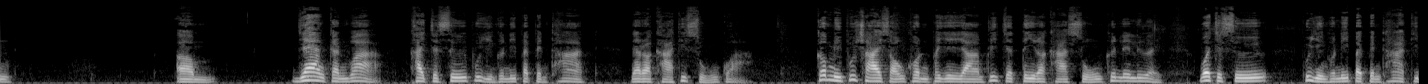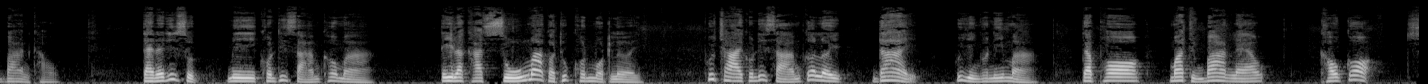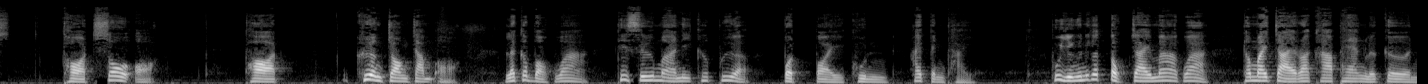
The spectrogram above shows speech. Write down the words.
แย่งกันว่าใครจะซื้อผู้หญิงคนนี้ไปเป็นทาสในราคาที่สูงกว่า ก็มีผู้ชายสองคนพยายามที่จะตีราคาสูงขึ้นเรื่อยๆ ว่าจะซื้อผู้หญิงคนนี้ไปเป็นทาสที่บ้านเขา แต่ในที่สุดมีคนที่สามเข้ามา ตีราคาสูงมากกว่าทุกคนหมดเลย ผู้ชายคนที่สามก็เลยได้ผู้หญิงคนนี้มา แต่พอมาถึงบ้านแล้ว เขาก็ ถอดโซ่ออก ถอดเครื่องจองจำออก แล้วก็บอกว่าที่ซื้อมานี่ก็เพื่อปลดปล่อยคุณให้เป็นไทย ผู้หญิงคนนี้ก็ตกใจมากว่าทำไมจ่ายราคาแพงเหลือเกิน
